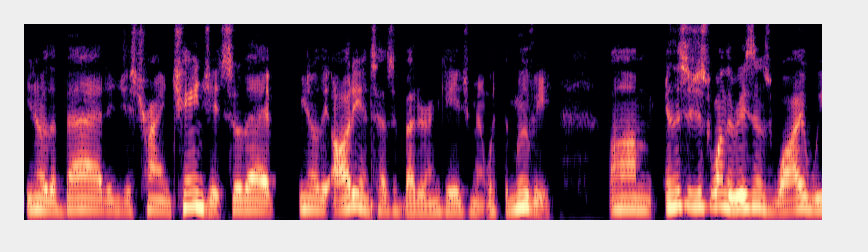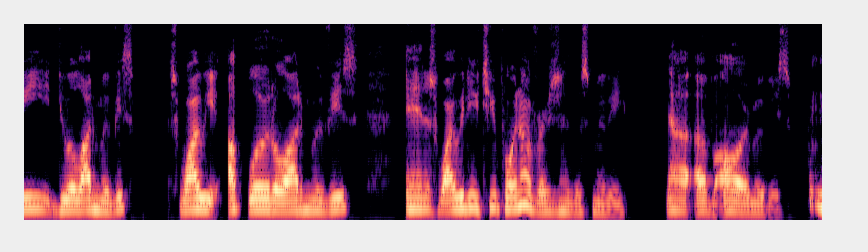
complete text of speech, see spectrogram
you know the bad and just try and change it so that you know the audience has a better engagement with the movie? Um and this is just one of the reasons why we do a lot of movies. It's why we upload a lot of movies and it's why we do 2.0 versions of this movie uh, of all our movies.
